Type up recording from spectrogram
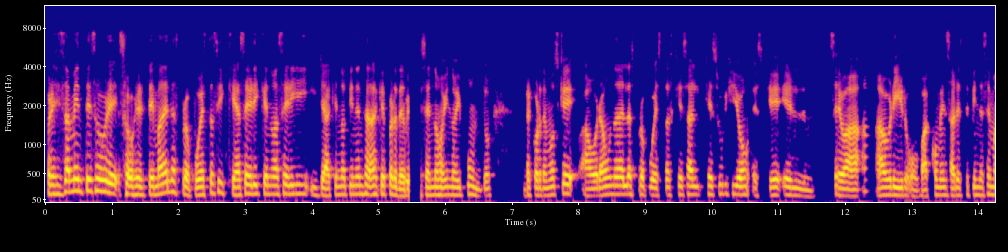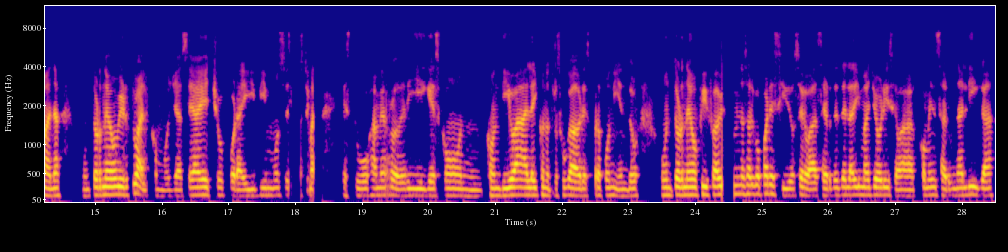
Precisamente sobre, sobre el tema de las propuestas y qué hacer y qué no hacer y, ya que no tienen nada que perder, ese no y no y punto. Recordemos que ahora una de las propuestas que, sal, que surgió es que el, se va a abrir o va a comenzar este fin de semana un torneo virtual, como ya se ha hecho, por ahí vimos, estuvo James Rodríguez con, con y con otros jugadores proponiendo un torneo FIFA, menos algo parecido se va a hacer desde la Di Mayor y se va a comenzar una liga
